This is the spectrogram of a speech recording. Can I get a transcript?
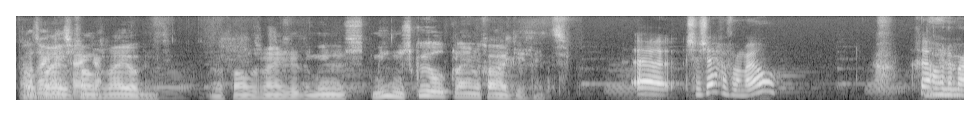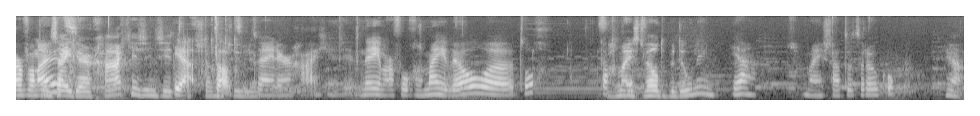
Volgens mij, volgens mij ook niet. En volgens mij zitten minus, minuscuul kleine gaatjes in. Eh, ze zeggen van wel. Gaan we Ja, er maar vanuit. Tenzij er gaatjes in zitten ja, of zo dat. natuurlijk. Tenzij er een gaatje in zit. Nee, maar volgens mij wel, eh, toch? Volgens mij is het wel de bedoeling. Ja, volgens mij staat het er ook op. Ja.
